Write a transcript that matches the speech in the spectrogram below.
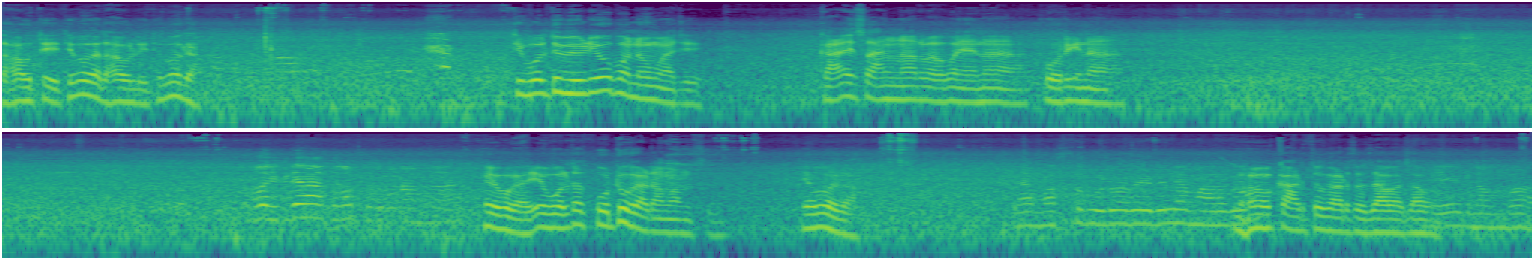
धावते. ती बघा धावली. ती बघा. ती बोलते व्हिडिओ बनव माझी. काय सांगणार बाबा यांना पोरीना? हो. हे बघा हे बोलतात फोटो काढा माणसं. हे बघा. या मस्त फोटो वगैरे दिले मला हो काढतो काढतो जावा जावा. एक नंबर.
